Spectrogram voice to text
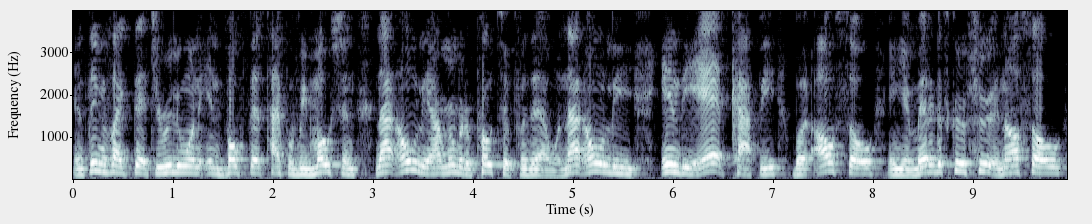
and things like that. You really want to invoke that type of emotion. Not only, I remember the pro tip for that one, not only in the ad copy, but also in your meta description and also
